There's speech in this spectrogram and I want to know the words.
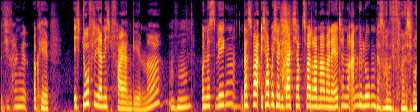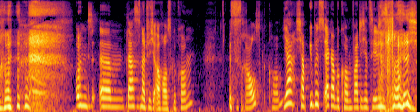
wie fangen wir. Okay. Ich durfte ja nicht feiern gehen, ne? Mhm. Und deswegen, das war, ich habe euch ja gesagt, ich habe zwei, dreimal meine Eltern nur angelogen, das war das zweite Mal. Und ähm, da ist es natürlich auch rausgekommen. Ist es rausgekommen? Ja, ich habe übelst Ärger bekommen. Warte, ich erzähle das gleich.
